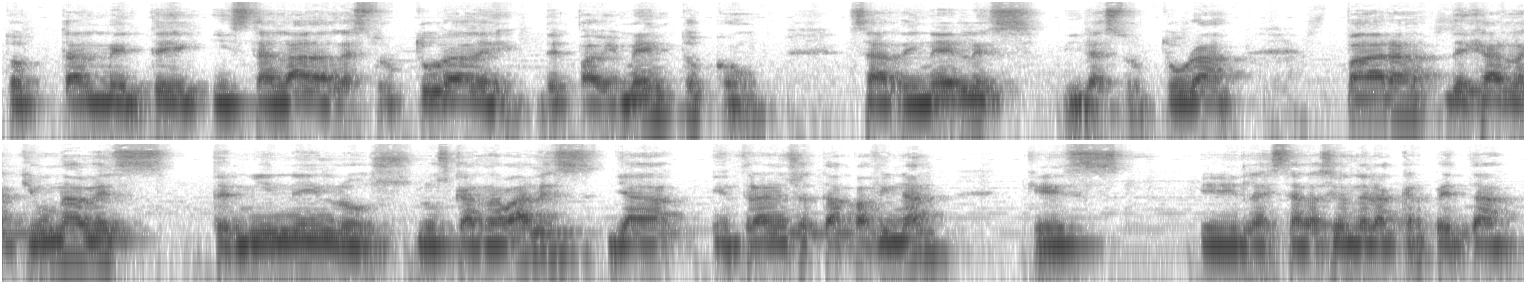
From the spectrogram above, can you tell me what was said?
totalmente instalada la estructura de, pavimento con sardineles y la estructura para dejarla que una vez terminen los, los carnavales, ya entrar en su etapa final, que es eh, la instalación de la carpeta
